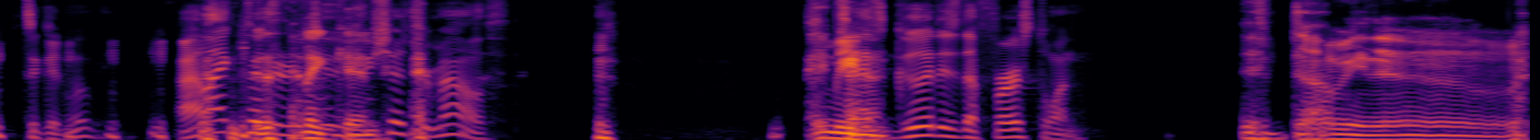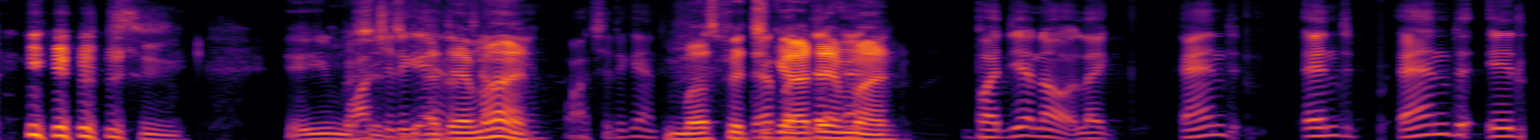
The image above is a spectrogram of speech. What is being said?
It's a good movie. I like Just Predator too. You shut your mouth. I It's as good as the first one. I mean, uh, you must Watch have it again. I'm goddamn mind. you. Watch it again. You must fit Yeah, your but the- goddamn mind. But you know, like and and and it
